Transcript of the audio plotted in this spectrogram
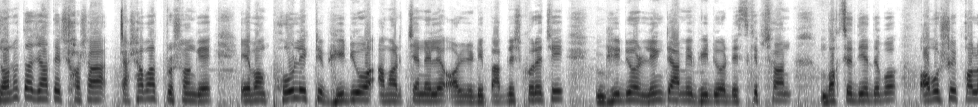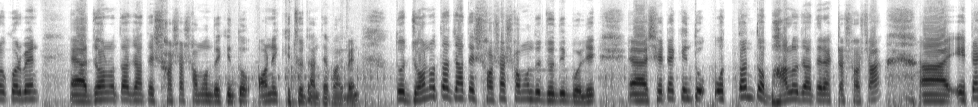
জনতা জাতের শশা চাষাবাদ প্রসঙ্গে এবং ফুল একটি ভিডিও আমার চ্যানেলে অলরেডি পাবলিশ করেছি। ভিডিওর লিঙ্কটা আমি ভিডিও ডিসক্রিপশন বক্সে দিয়ে দেবো। অবশ্যই ফলো করবেন। জনতা জাতের শশা সম্বন্ধে কিন্তু অনেক কিছু জানতে পারবেন। তো জনতা জাতের শশা সম্বন্ধে যদি বলি সেটা কিন্তু অত্যন্ত ভালো জাতের একটা শশা। এটা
